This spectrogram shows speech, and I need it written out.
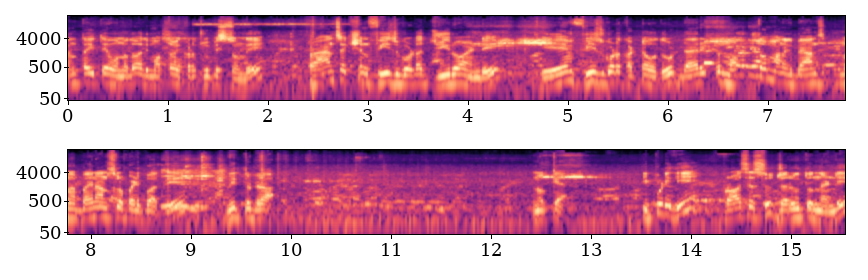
ఎంత అయితే ఉన్నదో అది మొత్తం ఇక్కడ చూపిస్తుంది. ట్రాన్సాక్షన్ ఫీజు కూడా జీరో అండి. ఏం ఫీజు కూడా కట్ అవ్వదు. డైరెక్ట్ మొత్తం మనకి బ్యాన్స్ బైనాన్స్లో పడిపోద్ది. విత్ డ్రా. నొక్కా. ఇప్పుడు ఇది ప్రాసెస్ జరుగుతుందండి.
